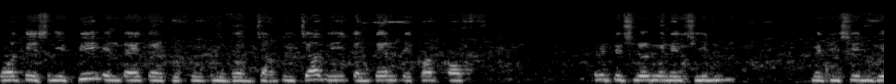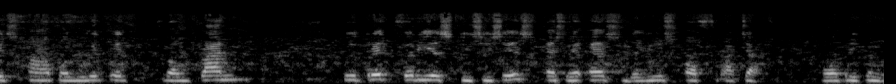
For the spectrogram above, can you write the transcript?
43b entitled Buku Primbon Jampi Jawi contain record of traditional medicine, medicine which are formulated from plant to treat various diseases as well as the use of raja for treatment.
